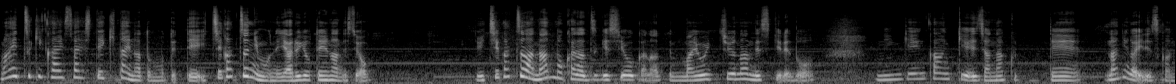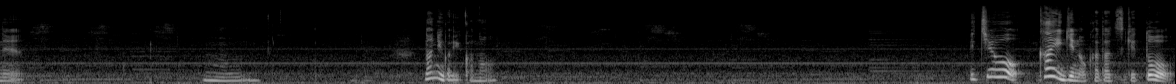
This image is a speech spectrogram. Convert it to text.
毎月開催していきたいなと思ってて1月にもねやる予定なんですよ。1月は何の片付けしようかなって迷い中なんですけれど人間関係じゃなくって何がいいですかね。うん。何がいいかな。一応会議の片付けと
